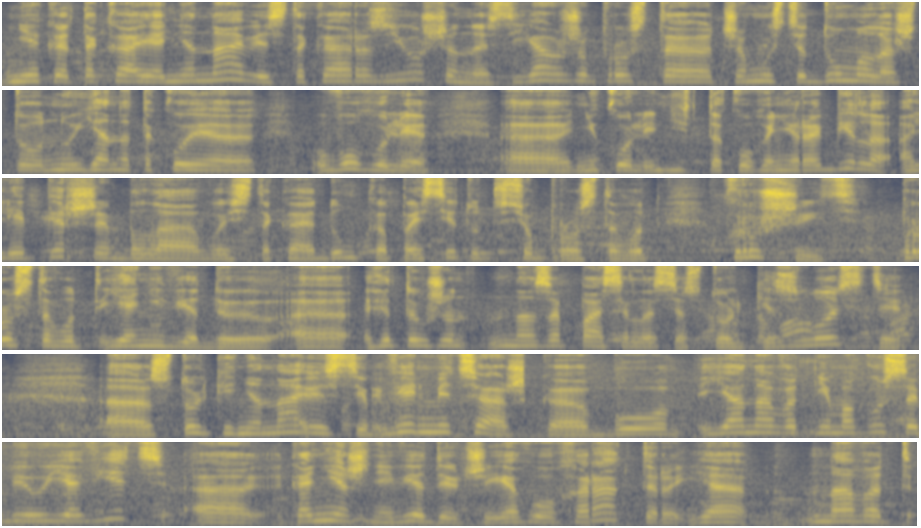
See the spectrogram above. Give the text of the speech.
некая такая нянавісць такая раз'юшанасць я ўжо просто чамусьці думала что ну я на такое увогуле э, ніколі ні такога не рабіла. Але першая была вось такая думка пайсці тут все просто вот крушыць. Просто вот я не ведаю э, гэта ўжо назапасілася столькі злосці э, столькі нянавісці вельмі цяжка бо я нават не могу сабе уявіць э, канешне ведаючы яго характар я нават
